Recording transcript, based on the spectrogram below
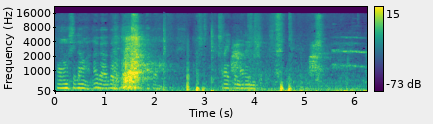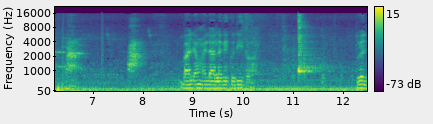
Kung sila nga nagagawa ako. Try ko na rin bali ang ilalagay ko dito 12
